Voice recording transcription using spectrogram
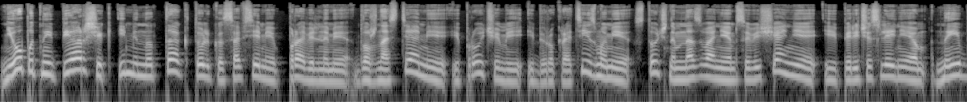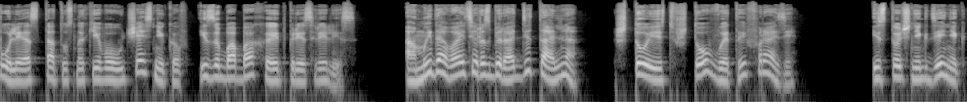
Неопытный пиарщик именно так, только со всеми правильными должностями и прочими и бюрократизмами, с точным названием совещания и перечислением наиболее статусных его участников и забабахает пресс-релиз. А мы давайте разбирать детально, что есть что в этой фразе. Источник денег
